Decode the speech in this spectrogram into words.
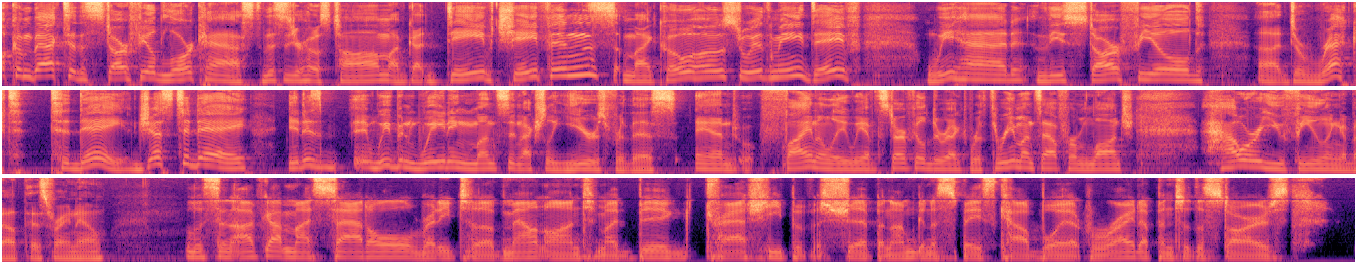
Welcome back to the Starfield Lorecast. This is your host, Tom. I've got Dave Chaffins, my co host, with me. Dave, we had the Starfield uh, Direct today, just today. It is, we've been waiting months and actually years for this. And finally, we have the Starfield Direct. We're three months out from launch. How are you feeling about this right now? Listen, I've got my saddle ready to mount onto my big trash heap of a ship, and I'm going to space cowboy it right up into the stars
